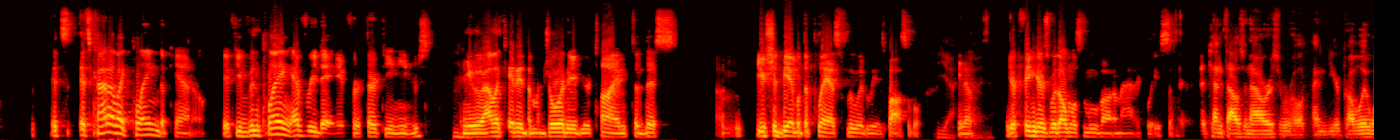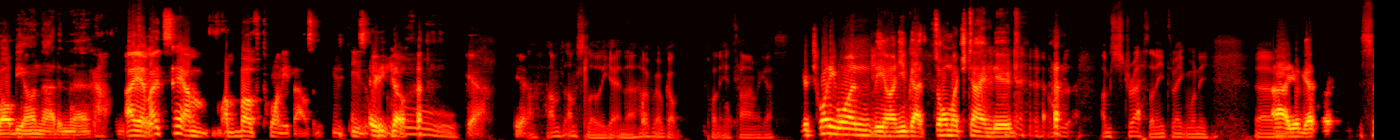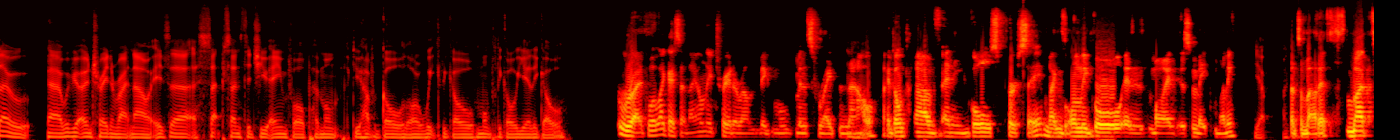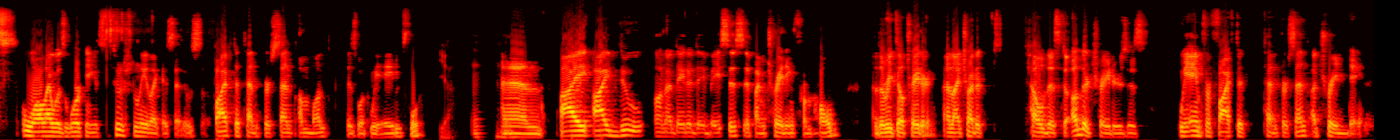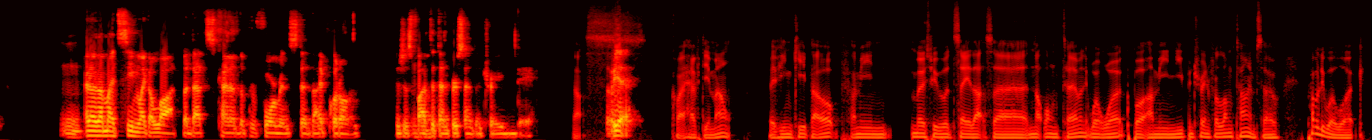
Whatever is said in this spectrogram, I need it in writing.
It's it's kind of like playing the piano. If you've been playing every day for 13 years, and mm-hmm. you allocated the majority of your time to this, um, you should be able to play as fluidly as possible. Yeah, You know, yeah, Your fingers would almost move automatically. So The ten thousand hours rule, and you're probably well beyond that in the. I am. I'd say I'm above twenty thousand There easily. you go. Yeah. Yeah. Uh, I'm I'm slowly getting there. I've, I've got plenty of time, I guess. You're 21, Leon. You've got so much time, dude. I'm, I'm stressed. I need to make money. Um, Ah, you'll get there. so, uh, with your own trading right now, is there a set percentage you aim for per month? Do you have a goal or a weekly goal, monthly goal, yearly goal? Right. Well, like I said, I only trade around big movements right now. I don't have any goals per se. My only goal in mind is make money. Yep. Okay. That's about it. But while I was working institutionally, like I said, it was five to ten percent a month is what we aim for. Mhm. And I I do on a day to day basis if I'm trading from home as a retail trader, and I try to tell this to other traders is we aim for five to ten percent a trade day. Mm. I know that might seem like a lot, but that's kind of the performance that I put on. It's just five to ten percent a trade day. That's So, yeah. quite a hefty amount. But if you can keep that up, I mean, most people would say that's uh, not long term and it won't work. But I mean, you've been training for a long time, so probably will work.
